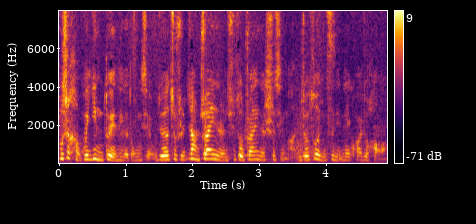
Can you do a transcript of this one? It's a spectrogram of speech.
不是很会应对那个东西。我觉得就是让专业的人去做专业的事情嘛，你就做你自己那块就好了。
